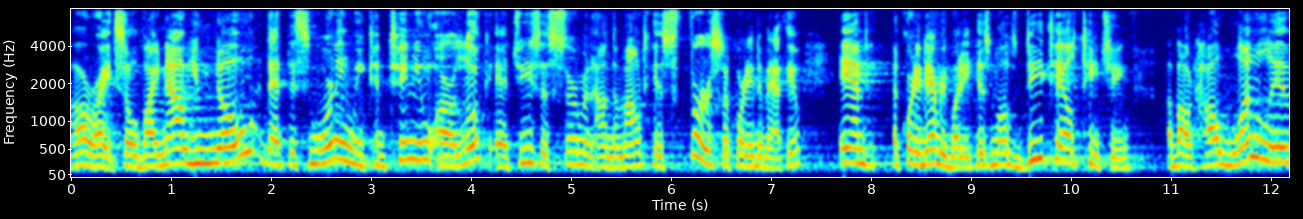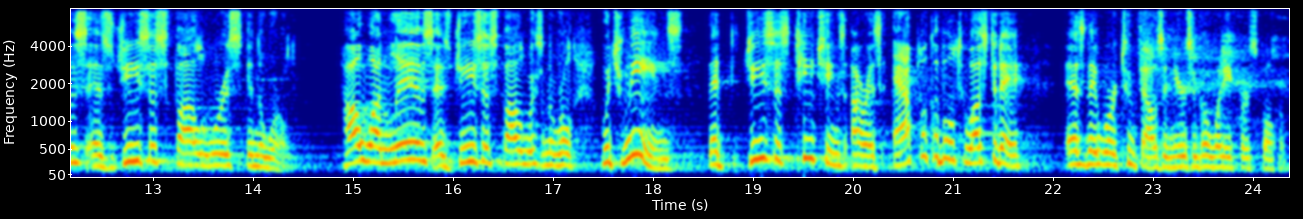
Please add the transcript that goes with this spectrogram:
All right, so by now you know that this morning we continue our look at Jesus' Sermon on the Mount, his first, according to Matthew, and according to everybody, his most detailed teaching about how one lives as Jesus followers in the world. How one lives as Jesus followers in the world, which means that Jesus' teachings are as applicable to us today as they were 2,000 years ago when he first spoke them.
